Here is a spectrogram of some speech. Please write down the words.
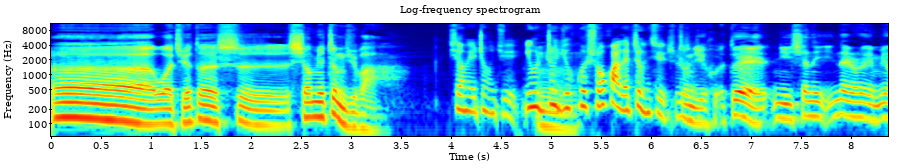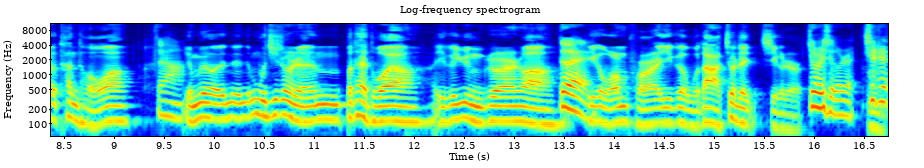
呃，我觉得是消灭证据吧，消灭证据，因为证据会说话的证据，是不是？嗯证据会对你现在那时候也没有探头啊，对啊，有没有那那目击证人不太多呀？一个运哥是吧？对一个王婆，一个武大，就这几个人。就这几个人。其实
